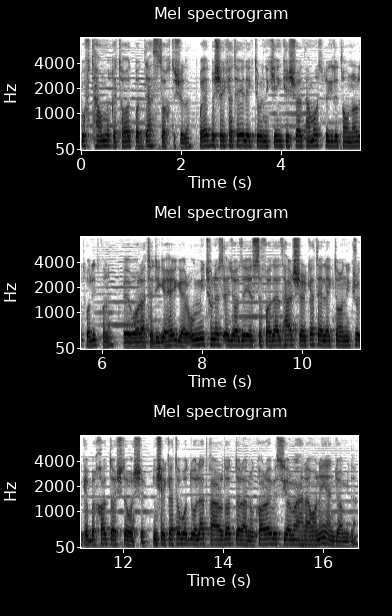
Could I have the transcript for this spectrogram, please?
گفت تمام قطعات با دست ساخته شدن. باید با شرکت های الکترونیکی این کشور تماس بگیره تا اونا رو تولید کنه. به عبارت دیگه هیگر اون می‌تونست اجازه استفاده از هر شرکت الکترونیکی رو که بخواد داشته باشه. این شرکت ها با دولت قرارداد دارن و کارهای بسیار محرمانه ای انجام میدن.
